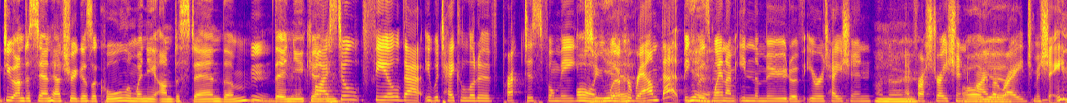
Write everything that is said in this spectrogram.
Do you understand how triggers are cool? And when you understand them, then you can. I still feel that it would take a lot of practice for me Oh, to yeah. work around that because Yeah. when I'm in the mood of irritation and frustration, Oh, I'm a rage machine.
